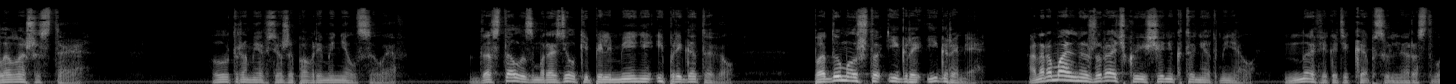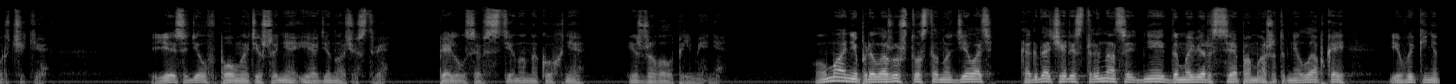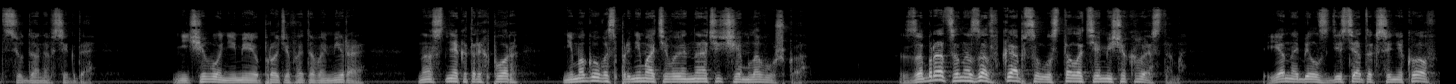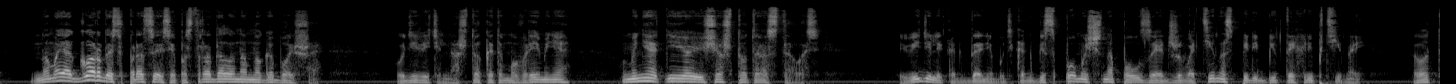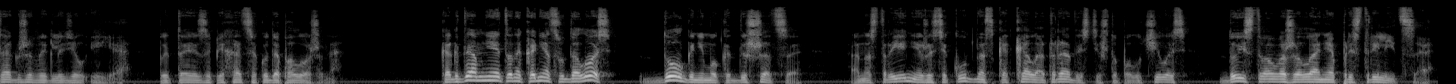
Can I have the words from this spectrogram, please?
Глава шестая. Утром я все же повременил с ЛФ. Достал из морозилки пельмени и приготовил. Подумал, что игры играми, а нормальную жрачку еще никто не отменял. Нафиг эти капсульные растворчики. Я сидел в полной тишине и одиночестве, пялился в стену на кухне и жевал пельмени. Ума не приложу, что стану делать, когда через тринадцать дней домоверсия помашет мне лапкой и выкинет сюда навсегда. Ничего не имею против этого мира, но с некоторых пор не могу воспринимать его иначе, чем ловушку. Забраться назад в капсулу стало тем еще квестом. Я набил с десяток синяков, но моя гордость в процессе пострадала намного больше. Удивительно, что к этому времени у меня от нее еще что-то осталось. Видели когда-нибудь, как беспомощно ползает животина с перебитой хребтиной — вот так же выглядел и я, пытаясь запихаться куда положено. Когда мне это наконец удалось, долго не мог отдышаться, а настроение ежесекундно скакало от радости, что получилось, до желания пристрелиться.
